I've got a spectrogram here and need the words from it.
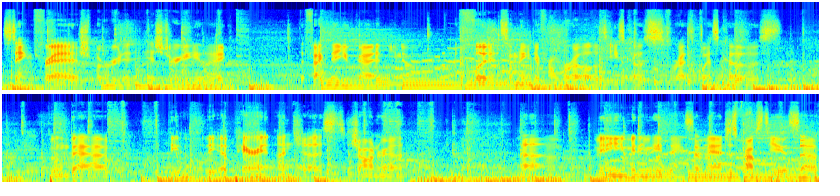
staying fresh but rooted in history. Like the fact that you've got you know a foot in so many different worlds, East Coast, West Coast, boom bap, the the apparent unjust genre. Um, many, many, many things. So, man, just props to you. So,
